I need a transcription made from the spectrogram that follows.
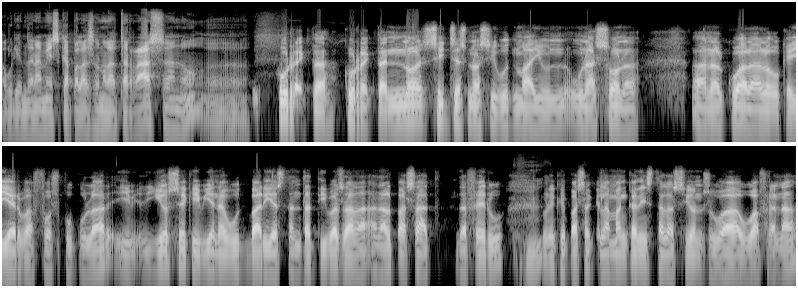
hauríem d'anar més cap a la zona de Terrassa, no? Eh, correcte, correcte. No, Sitges no ha sigut mai un, una zona en el qual l'hoquei herba fos popular i jo sé que hi havia hagut diverses tentatives en el passat de fer-ho, mm. l'únic que passa que la manca d'instal·lacions ho, va, ho va frenar.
